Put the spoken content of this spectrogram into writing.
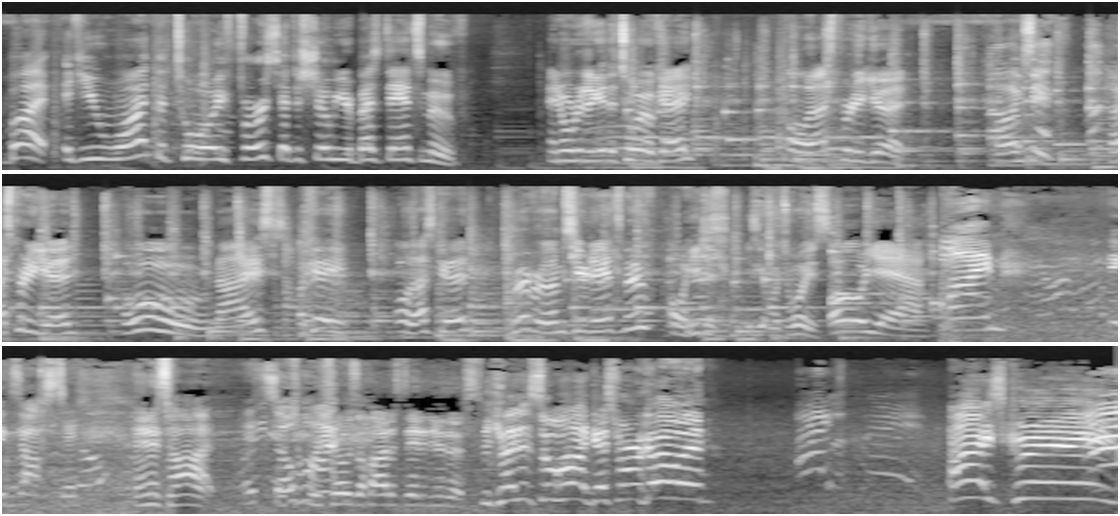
but if you want the toy first, you have to show me your best dance move in order to get the toy, okay? Oh, that's pretty good. Oh, let me see. That's pretty good. Oh, nice. Okay. Oh, that's good. River, let me see your dance move. Oh, he just, he's got more toys. Oh, yeah. I'm exhausted. And it's hot. It's so We hot. We chose the hottest day to do this. Because it's so hot, guess where we're going? Ice cream! Ice cream!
